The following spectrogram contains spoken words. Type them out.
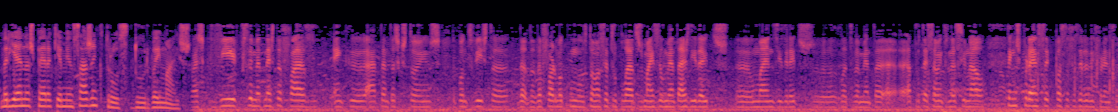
Mariana espera que a mensagem que trouxe dure bem mais. Acho que vir precisamente nesta fase em que há tantas questões do ponto de vista da, da forma como estão a ser atropelados os mais elementares direitos uh, humanos e direitos uh, relativamente à, à proteção internacional, tenho esperança que possa fazer a diferença.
